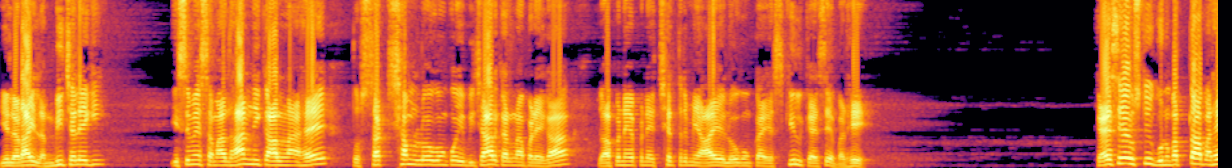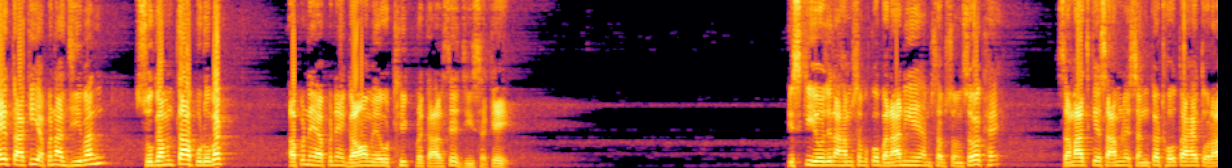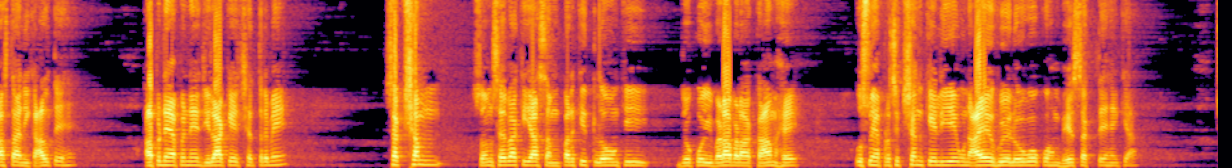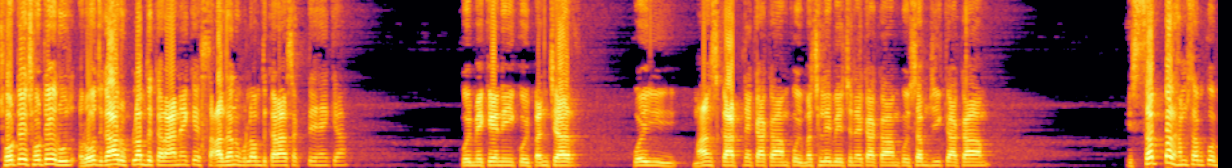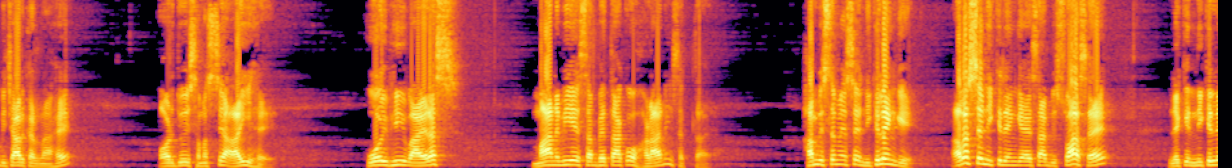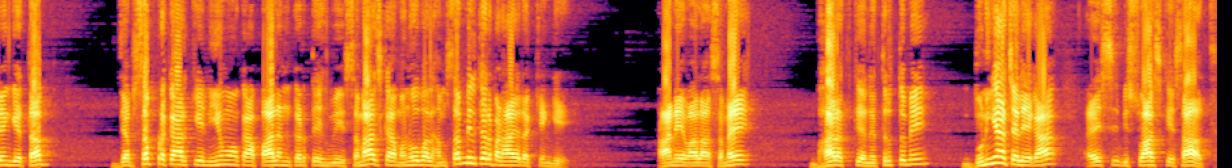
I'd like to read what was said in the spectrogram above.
ये लड़ाई लंबी चलेगी। इसमें समाधान निकालना है तो सक्षम लोगों को ये विचार करना पड़ेगा, जो अपने अपने क्षेत्र में आए लोगों का स्किल कैसे बढ़े। कैसे उसकी गुणवत्ता बढ़े ताकि अपना जीवन सुगमता पूर्वक अपने अपने गाँव में वो ठीक प्रकार से जी सके। इसकी योजना हम सबको बनानी है, हम सब स्वयंसेवक है। समाज के सामने संकट होता है तो रास्ता निकालते हैं। अपने अपने जिला के क्षेत्र में सक्षम स्वयंसेवक या संपर्कित लोगों की जो कोई बड़ा बड़ा काम है, उसमें प्रशिक्षण के लिए उन आए हुए लोगों को हम भेज सकते हैं क्या? छोटे छोटे रोज़गार उपलब्ध कराने के साधन उपलब्ध करा सकते हैं क्या? कोई मैकेनिक, कोई पंचर, कोई मांस काटने का काम, कोई मछली बेचने का काम, कोई सब्ज़ी का काम। इस सब पर हम सबको विचार करना है और जो ये समस्या आई है, कोई भी वायरस मानवीय सभ्यता को हरा नहीं सकता है। हम इस समय से निकलेंगे, अवश्य निकलेंगे, ऐसा विश्वास है लेकिन निकलेंगे तब, जब सब प्रकार के नियमों का पालन करते हुए समाज का मनोबल हम सब मिलकर बढ़ाए रखेंगे। आने वाला समय भारत के नेतृत्व में दुनिया चलेगा, ऐसे विश्वास के साथ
